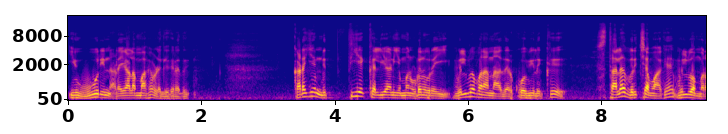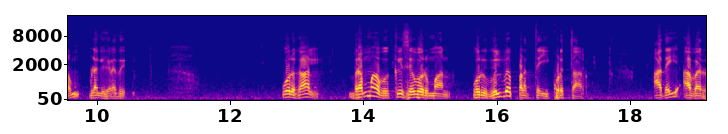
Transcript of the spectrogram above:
இவ்வூரின் அடையாளமாக விளங்குகிறது. கடையம் நித்திய கல்யாணியம்மன் உடனுரை வில்வவனநாதர் கோவிலுக்கு ஸ்தல விருட்சமாக வில்வமரம் விளங்குகிறது. ஒரு கால் பிரம்மாவுக்கு சிவபெருமான் ஒரு வில்வ பழத்தை கொடுத்தார். அதை அவர்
